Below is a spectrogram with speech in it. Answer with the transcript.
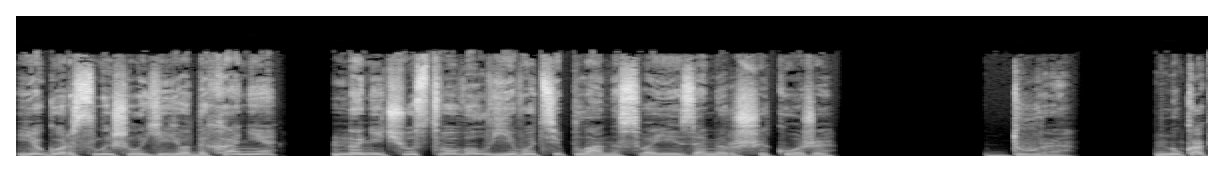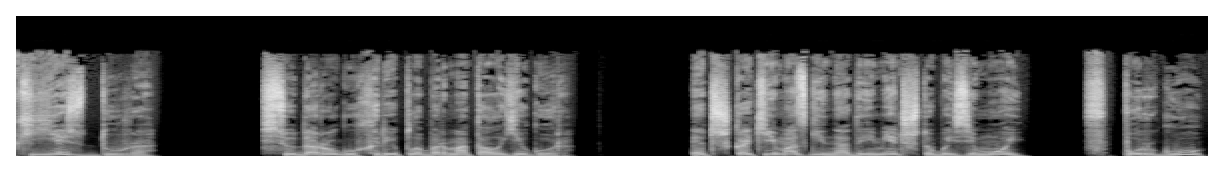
Егор слышал ее дыхание, но не чувствовал его тепла на своей замерзшей коже. Дура. Ну как есть дура. Всю дорогу хрипло бормотал Егор. Это ж какие мозги надо иметь, чтобы зимой в пургу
